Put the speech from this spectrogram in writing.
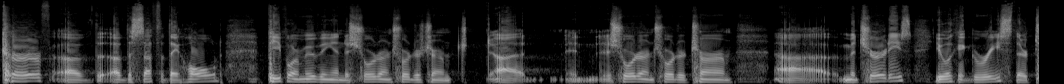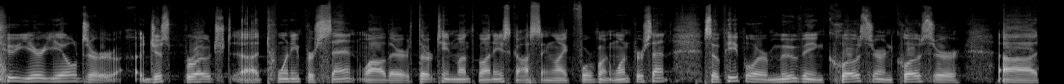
curve of the, of the stuff that they hold. People are moving into shorter and shorter term uh, shorter and shorter term uh, maturities. You look at Greece, their two year yields are just broached uh, 20%, while their 13 month money is costing like 4.1%. So people are moving closer and closer uh,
